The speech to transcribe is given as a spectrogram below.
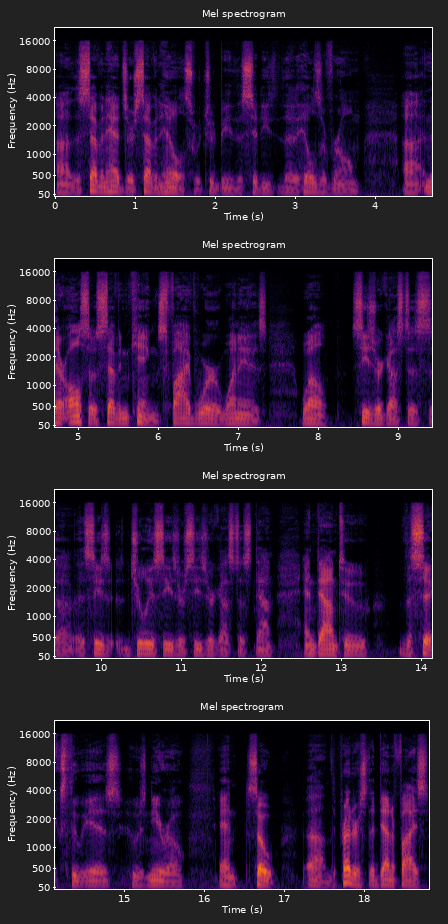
Uh, the seven heads are seven hills, which would be the cities, the hills of Rome, uh, and there are also seven kings. Five were, one is. Well, Caesar Augustus, uh, Caesar, Julius Caesar, Caesar Augustus, down and down to the sixth, who is, who is Nero, and so um, the preterist identifies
